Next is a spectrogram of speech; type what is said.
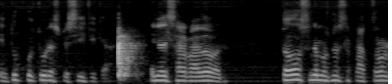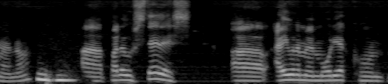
en tu cultura específica, en El Salvador. Todos tenemos nuestra patrona, ¿no? Ah, para ustedes, ah, ¿hay una memoria con,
